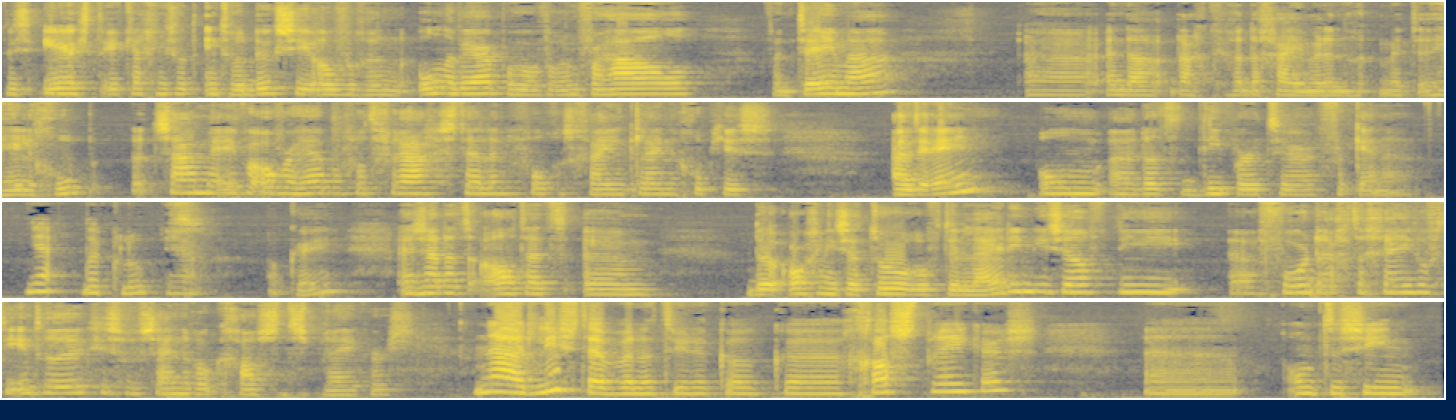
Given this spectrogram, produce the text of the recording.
Dus eerst krijg je een soort introductie over een onderwerp, of over een verhaal of een thema. Eh, en daar, daar, daar ga je met, een, met hele groep het samen even over hebben of wat vragen stellen. Vervolgens ga je in kleine groepjes uiteen om eh, dat dieper te verkennen. Ja, dat klopt. Ja. Oké. En zijn dat altijd ehm, de organisatoren of de leiding die zelf die eh, voordrachten geven of die introducties? Of zijn er ook gastsprekers? Nou, het liefst hebben we natuurlijk ook gastsprekers. om te zien,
